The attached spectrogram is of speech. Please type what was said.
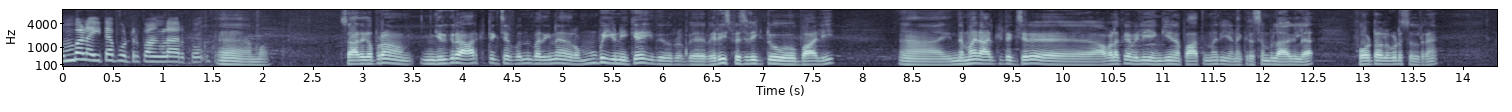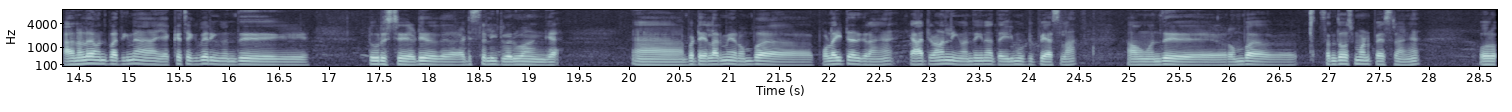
ரொம்ப லைட்டாக போட்டிருப்பாங்களா இருக்கும். ஆமாம் ஸோ அதுக்கப்புறம் இங்கே இருக்கிற ஆர்கிடெக்சர் வந்து பார்த்திங்கன்னா ரொம்ப யூனிக்கு இது வெரி ஸ்பெசிஃபிக் டு பாலி இந்த மாதிரி ஆர்கிடெக்சரு அவ்வளோக்கா வெளியே எங்கேயும் நான் பார்த்த மாதிரி எனக்கு ரெசம்பிள் ஆகலை. ஃபோட்டோவில் கூட சொல்கிறேன் அதனால வந்து பார்த்திங்கன்னா எக்கச்சக்க பேர் இங்கே வந்து டூரிஸ்ட்டு அப்படியே அடிச்சு தள்ளிட்டு வருவாங்க பட் எல்லாருமே ரொம்ப பொலைட்டாக இருக்கிறாங்க. யார்கிட்ட வேணாலும் நீங்கள் வந்தீங்கன்னா தைரியமாக போய் பேசலாம். அவங்க வந்து ரொம்ப சந்தோஷமான பேசுகிறாங்க ஒரு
